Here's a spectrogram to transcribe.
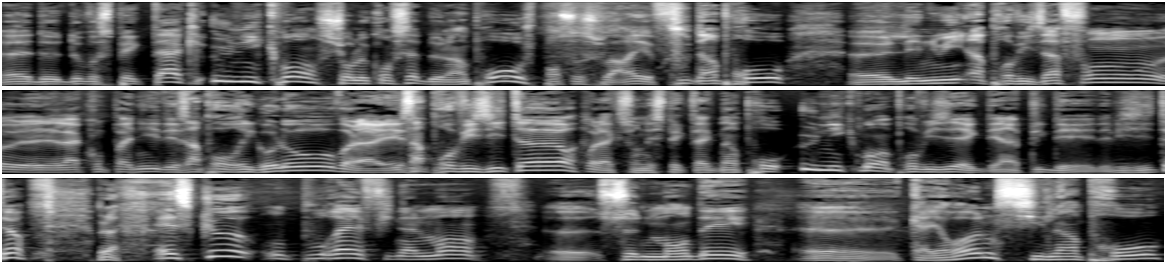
euh, de, de vos spectacles, uniquement sur le concept de l'impro. Je pense aux soirées fou d'impro, euh, les nuits improvise à fond, euh, la compagnie des impros rigolos, voilà, les improvisiteurs, voilà, qui sont des spectacles d'impro uniquement improvisés avec des répliques des, des visiteurs. Voilà. Est-ce que on pourrait finalement euh, se demander, euh, Kyron, si l'impro,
